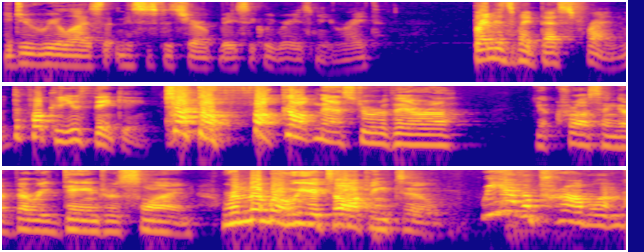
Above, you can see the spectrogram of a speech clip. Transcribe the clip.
You do realize that Mrs. Fitzgerald basically raised me, right? Brendan's my best friend. What the fuck are you thinking? Shut the fuck up, Master Rivera. You're crossing a very dangerous line. Remember who you're talking to. We have a problem.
